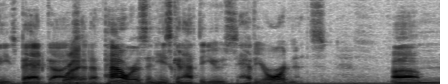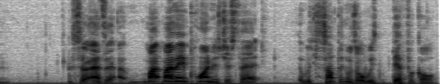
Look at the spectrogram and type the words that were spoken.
these bad guys Right. that have powers, and he's going to have to use heavier ordnance. Um, so as a, my, my main point is just that it was something that was always difficult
